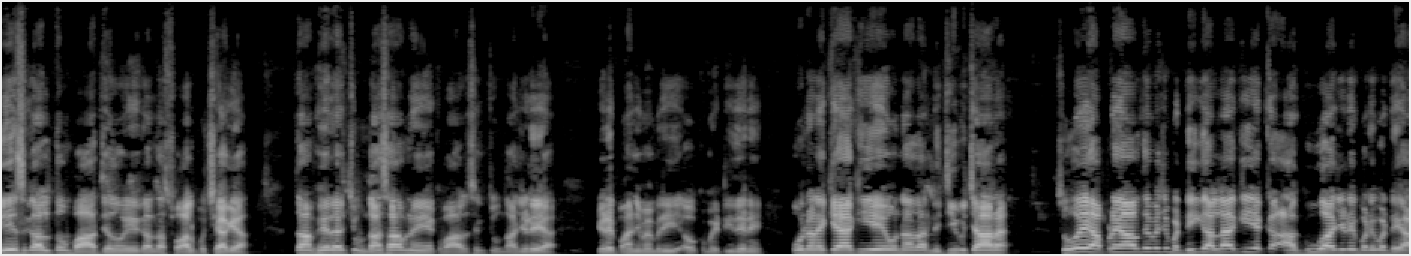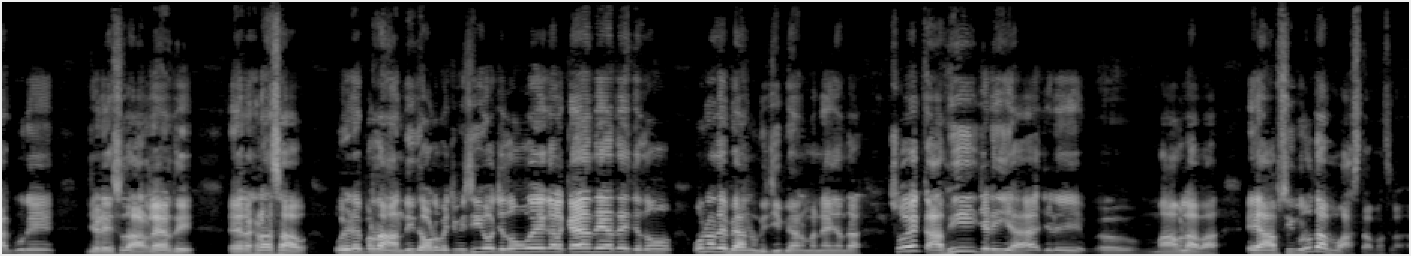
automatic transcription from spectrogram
ਇਸ ਗੱਲ ਤੋਂ ਬਾਅਦ ਜਦੋਂ ਇਹ ਗੱਲ ਦਾ ਸਵਾਲ ਪੁੱਛਿਆ ਗਿਆ, ਤਾਂ ਫਿਰ ਝੁੰਦਾ ਸਾਹਿਬ ਨੇ, ਇਕਬਾਲ ਸਿੰਘ ਝੁੰਦਾ ਜਿਹੜੇ ਆ, ਜਿਹੜੇ ਪੰਜ ਮੈਂਬਰੀ, ਉਹ ਕਮੇਟੀ ਦੇ ਨੇ, ਉਹਨਾਂ ਨੇ ਕਿਹਾ ਕਿ ਇਹ ਉਹਨਾਂ ਦਾ ਨਿੱਜੀ ਵਿਚਾਰ ਹੈ। ਸੋ ਇਹ ਆਪਣੇ ਆਪ ਦੇ ਵਿੱਚ ਵੱਡੀ ਗੱਲ ਆ ਕਿ ਇੱਕ ਆਗੂ ਆ, ਜਿਹੜੇ ਬੜੇ ਵੱਡੇ ਆਗੂ ਨੇ, ਜਿਹੜੇ ਸੁਧਾਰ ਲਹਿਰ ਦੇ, ਅਹ ਰਖੜਾ ਸਾਹਿਬ, ਉਹ ਜਿਹੜੇ ਪ੍ਰਧਾਨ ਦੀ ਦੌੜ ਵਿੱਚ ਵੀ ਸੀ, ਉਹ ਜਦੋਂ ਉਹ ਇਹ ਗੱਲ ਕਹਿੰਦੇ ਆ ਤੇ ਜਦੋਂ ਉਹਨਾਂ ਦੇ ਬਿਆਨ ਨੂੰ ਨਿੱਜੀ ਬਿਆਨ ਮੰਨਿਆ ਜਾਂਦਾ। ਸੋ ਇਹ ਕਾਫੀ ਜਿਹੜੀ ਆ, ਜਿਹੜੇ ਮਾਮਲਾ ਵਾ, ਇਹ ਆਪਸੀ ਵਿਰੋਧਾਭਾਸ ਦਾ ਮਸਲਾ।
